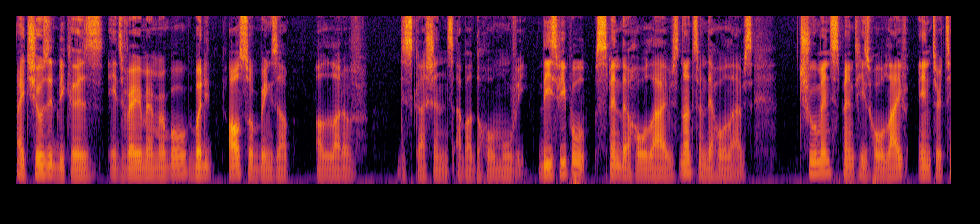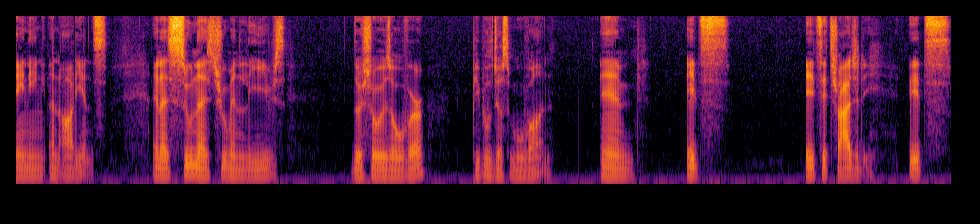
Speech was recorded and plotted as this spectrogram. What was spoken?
I chose it because it's very memorable, but it also brings up a lot of discussions about the whole movie. These people spend their whole lives, not spend their whole lives. Truman spent his whole life entertaining an audience. And as soon as Truman leaves, the show is over, people just move on. And it's it's a tragedy it's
